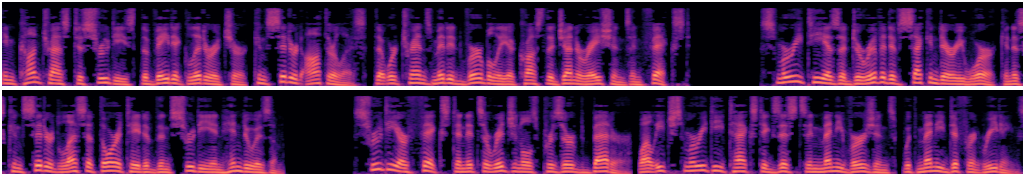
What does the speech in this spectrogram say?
in contrast to Srutis the Vedic literature considered authorless, that were transmitted verbally across the generations and fixed. Smriti is a derivative secondary work and is considered less authoritative than Sruti in Hinduism. Sruti are fixed and its originals preserved better, while each Smriti text exists in many versions, with many different readings.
